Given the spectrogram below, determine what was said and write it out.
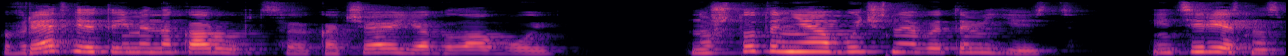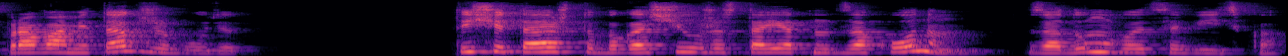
Вряд ли это именно коррупция, качаю я головой. Но что-то необычное в этом есть. Интересно, с правами так же будет? Ты считаешь, что богачи уже стоят над законом? Задумывается Витька.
